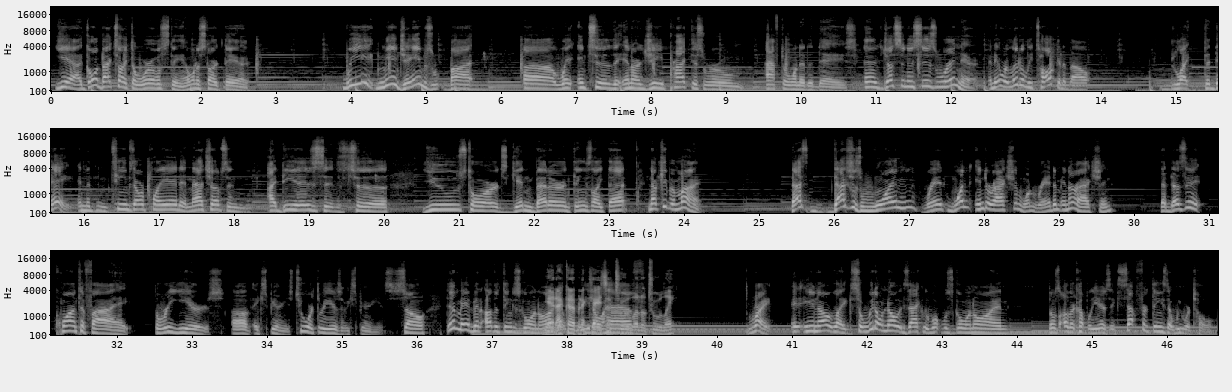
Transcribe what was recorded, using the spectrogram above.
yeah, going back to like the worlds thing, I want to start there. We, me and James bought uh went into the NRG practice room after one of the days, and Justin and Sizz were in there, and they were literally talking about like the day and the teams that were playing and matchups and ideas to- to use towards getting better and things like that. Now keep in mind, that's that's just one ran, one interaction, one random interaction that doesn't quantify three years of experience, two or three years of experience. So there may have been other things going on. yeah, that could have been a case of too little, too late. Right. I- you know, like so we don't know exactly what was going on those other couple years except for things that we were told.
